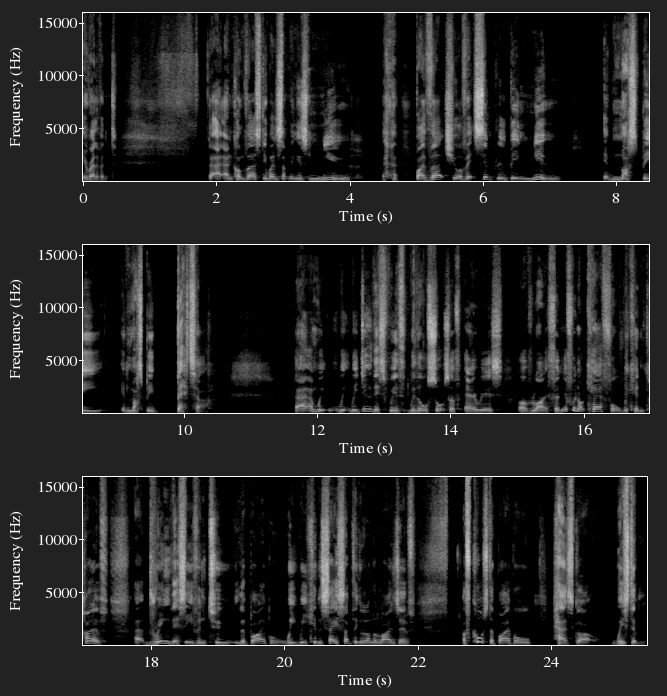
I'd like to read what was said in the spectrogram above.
irrelevant. And conversely, when something is new, by virtue of it simply being new, it must be, it must be better. And we, we, we do this with, with all sorts of areas of life. And if we're not careful, we can kind of uh, bring this even to the Bible. We, we can say something along the lines of, of course, the Bible has got wisdom.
